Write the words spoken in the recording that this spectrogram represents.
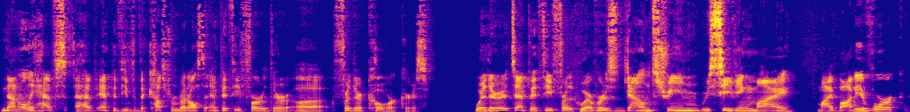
not only have have empathy for the customer, but also empathy for their uh, for their coworkers. Whether it's empathy for whoever's downstream receiving my my body of work,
